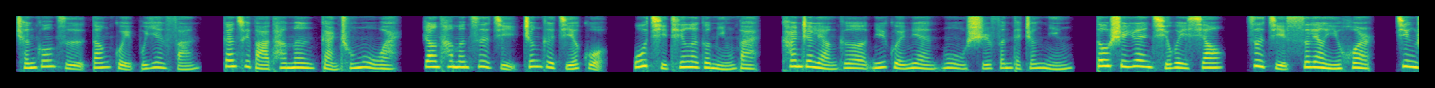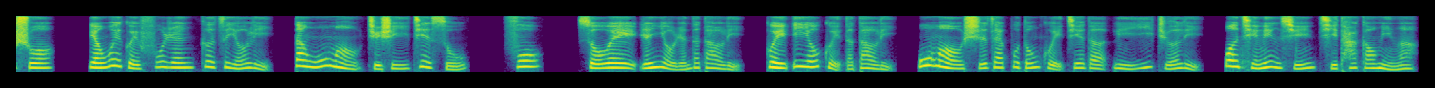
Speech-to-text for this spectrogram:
陈公子当鬼不厌烦，干脆把他们赶出墓外，让他们自己争个结果。吴起听了个明白，看着两个女鬼面目十分的狰狞。都是怨气未消，自己思量一会儿，竟说：两位鬼夫人各自有理，但吴某只是一介俗夫。所谓人有人的道理，鬼亦有鬼的道理。吴某实在不懂鬼界的礼仪哲理，望请另寻其他高明啊！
